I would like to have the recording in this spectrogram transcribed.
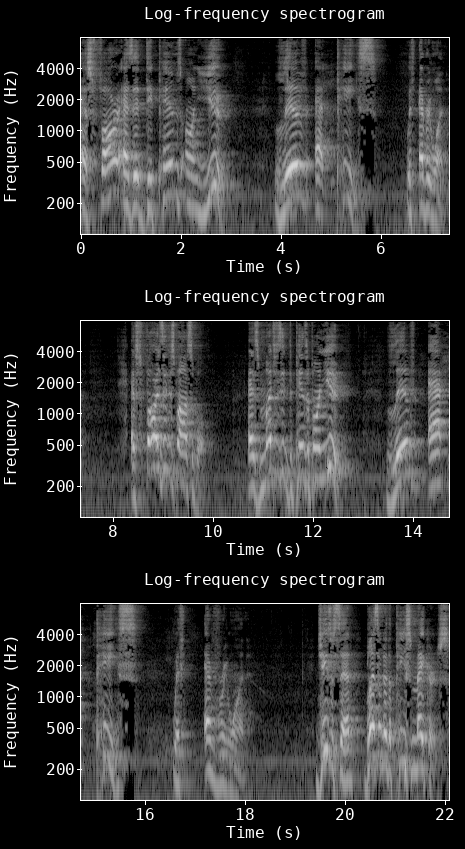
as far as it depends on you, live at peace with everyone. As far as it is possible, as much as it depends upon you, live at peace with everyone. Jesus said, Blessed are the peacemakers.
